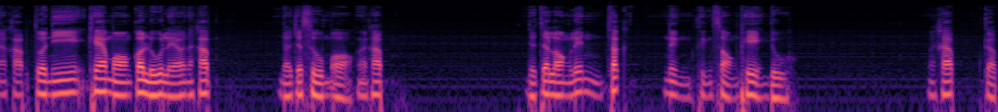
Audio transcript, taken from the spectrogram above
นะครับ ตัวนี้แค่มองก็รู้แล้วนะครับ เดี๋ยวจะซูมออกนะครับ เดี๋ยวจะลองเล่นสัก1ถึง2เพลงดูนะครับ กับ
